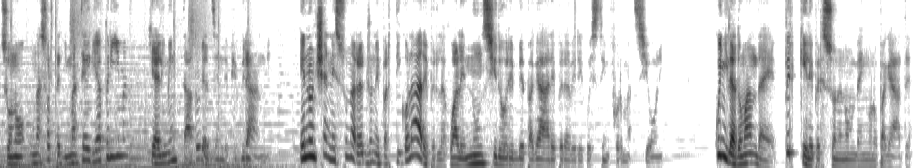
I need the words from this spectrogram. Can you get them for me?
Sono una sorta di materia prima che ha alimentato le aziende più grandi. E non c'è nessuna ragione particolare per la quale non si dovrebbe pagare per avere queste informazioni. Quindi la domanda è perché le persone non vengono pagate?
